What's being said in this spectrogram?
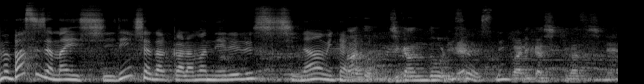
まあ、バスじゃないし電車だからまあ寝れるしなみたいまあ、と時間通りねそうですね。割りかし来ますしね。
